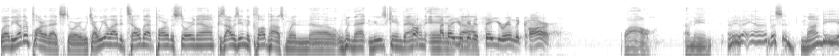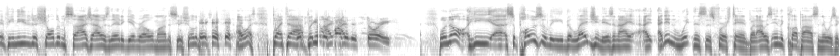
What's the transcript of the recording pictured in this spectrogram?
Well, the other part of that story, which are we allowed to tell that part of the story now? Because I was in the clubhouse when uh, when that news came down, and I thought you were uh, going to say you were in the car. Wow. I mean, I mean, you know, listen, Mondi, if he needed a shoulder massage, I was there to give Raul Mondesi a shoulder massage. I was, but uh, What's but the other I- part I- of the story? Well, no, he uh, supposedly the legend is, and I, I I didn't witness this firsthand, but I was in the clubhouse and there was a,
